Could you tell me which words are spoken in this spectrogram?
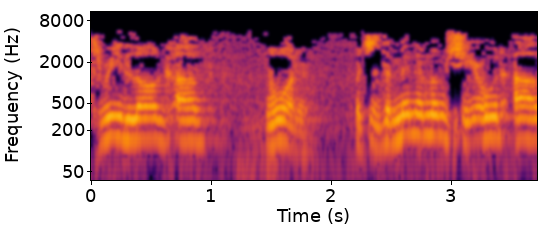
three log of water, which is the minimum shi'ud of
